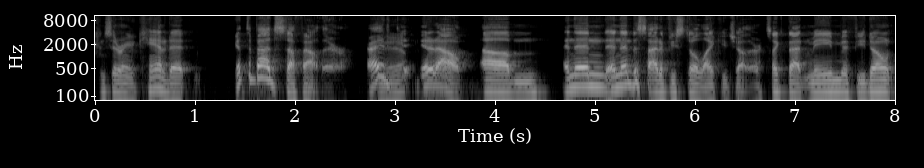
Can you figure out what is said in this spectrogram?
considering a candidate get the bad stuff out there right? Yep. get, get it out. Um, and then and then decide if you still like each other. It's like that meme if you don't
